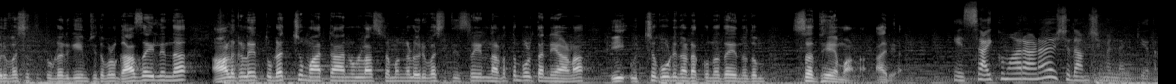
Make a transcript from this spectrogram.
ഒരു വശത്ത് തുടരുകയും ചെയ്തപ്പോൾ ഗാസയിൽ നിന്ന് ആളുകളെ തുടച്ചു മാറ്റാനുള്ള ശ്രമങ്ങൾ ഒരു വശത്ത് ഇസ്രയേൽ നടത്തുമ്പോൾ തന്നെയാണ് ഈ ഉച്ചകോടി നടക്കുന്നത് എന്നതും ശ്രദ്ധേയമാണ്. ആര്യ. എസ് സായ്കുമാറാണ് വിശദാംശങ്ങൾ നൽകിയത്.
